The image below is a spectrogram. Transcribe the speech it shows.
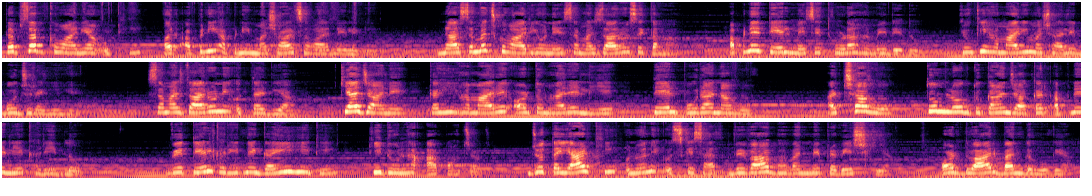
तब सब कुमारियाँ उठी और अपनी अपनी मशाल संवारने लगी। नासमझ कुमारियों ने समझदारों से कहा, अपने तेल में से थोड़ा हमें दे दो, क्योंकि हमारी मशालें बुझ रही हैं। समझदारों ने उत्तर दिया, क्या जाने, कहीं हमारे और तुम्हारे लिए तेल पूरा ना हो। अच्छा हो, तुम लोग दुकान जाकर अपने लिए खरीद लो। वे तेल खरीदने गई ही थी कि दूल्हा आ पहुँचा। जो तैयार थी, उन्होंने उसके साथ विवाह भवन में प्रवेश किया और द्वार बंद हो गया।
